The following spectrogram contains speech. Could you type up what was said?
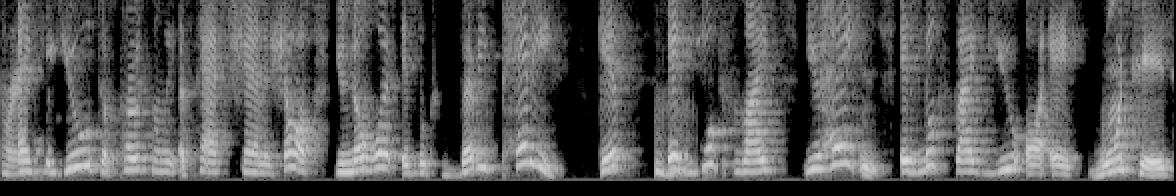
Right. And for you to personally attack Shannon Sharpe, you know what? It looks very petty, Skip. Mm-hmm. It looks like you're hating. It looks like you are a wanted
